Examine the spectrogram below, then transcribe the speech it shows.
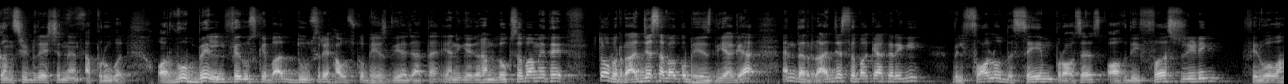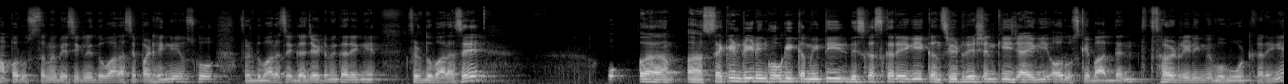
consideration and approval और वो बिल फिर उसके बाद दूसरे हाउस को भेज दिया जाता है। यानी कि अगर हम लोकसभा में थे तो अब राज्यसभा को भेज दिया गया। एंड द राज्यसभा क्या करेगी? Will follow the same process of the first reading फिर वो वहाँ पर उस समय बेसिकली दोबारा से पढ़ेंगे उसको, फिर दोबारा से गजेट में करेंगे, फिर दोबारा से सेकेंड रीडिंग होगी कमिटी डिस्कस करेगी कंसिडरेशन की जाएगी और उसके बाद देन थर्ड रीडिंग में वो वोट करेंगे।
